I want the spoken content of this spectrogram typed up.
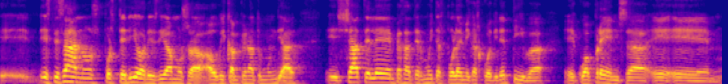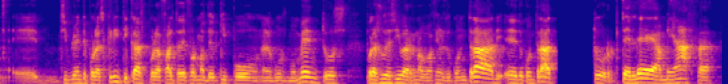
eh, estes anos posteriores, digamos, ao bicampeonato mundial, e xa Tele empeza a ter moitas polémicas coa directiva, eh, coa prensa, eh, eh, simplemente polas críticas, pola falta de forma do equipo en algúns momentos, polas sucesivas renovacións do, contrario, eh, do contrato, Tele ameaza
